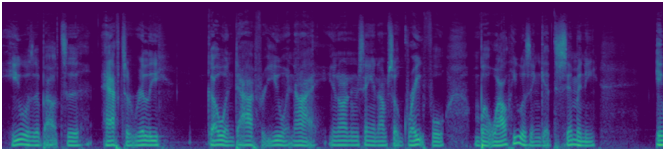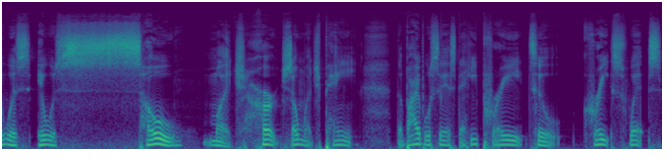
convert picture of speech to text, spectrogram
he was about to have to really go and die for you and I. You know what I'm saying? I'm so grateful. But while he was in Gethsemane, it was it was so much hurt, so much pain. The Bible says that he prayed till great sweats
